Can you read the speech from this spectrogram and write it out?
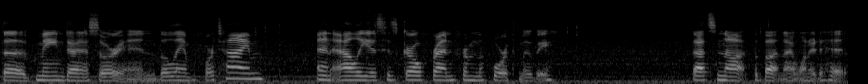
the main dinosaur in The Land Before Time, and Allie is his girlfriend from the fourth movie. That's not the button I wanted to hit.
